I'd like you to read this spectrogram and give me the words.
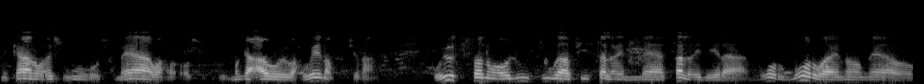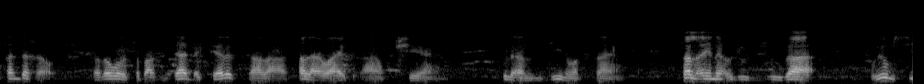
ninkaan wa ismeeya magacaawo wax weyna ku jiraan wayudfan oo lu dugaa fi salcin me salci lira buur buur waay no me kandaka tadawal sabcat zaad agteeda taala salci waay aan kusheeya kul almadina wakasaya salcina lu dugaa wayumsi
